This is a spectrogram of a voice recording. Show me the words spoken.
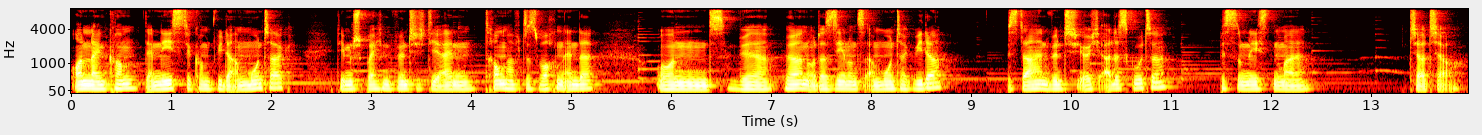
online kommen. Der nächste kommt wieder am Montag. Dementsprechend wünsche ich dir ein traumhaftes Wochenende und wir hören oder sehen uns am Montag wieder. Bis dahin wünsche ich euch alles Gute. Bis zum nächsten Mal. Ciao, ciao.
